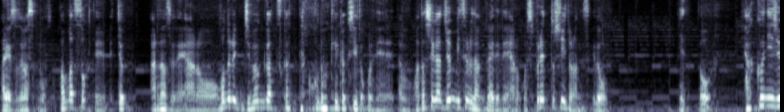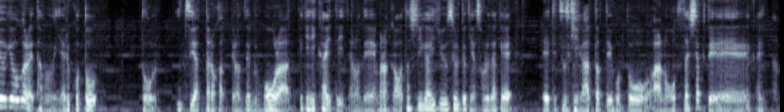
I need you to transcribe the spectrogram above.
ありがとうございます。もう、端末特典めっちゃあれなんですよね。あの、本当に自分が使った 行動計画シート、これね、多分私が準備する段階でね、あの、これスプレッドシートなんですけど、えっと、120行ぐらい多分やることと、いつやったのかっていうのを全部網羅的に書いていたので、まあ、なんか私が移住するときにはそれだけ、え、手続きがあったっていうことを、あの、お伝えしたくて、えー、あの、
